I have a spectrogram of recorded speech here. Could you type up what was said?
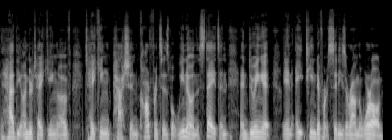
had the undertaking of taking passion conferences what we know in the states and and doing it in 18 different cities around the world.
